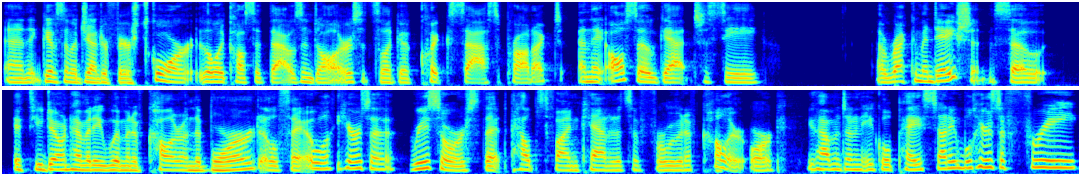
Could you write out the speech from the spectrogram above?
and it gives them a gender fair score. It only costs $1,000. It's like a quick SaaS product. And they also get to see a recommendation. So if you don't have any women of color on the board, it'll say, oh, well, here's a resource that helps find candidates for women of color. Or you haven't done an equal pay study. Well, here's a free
